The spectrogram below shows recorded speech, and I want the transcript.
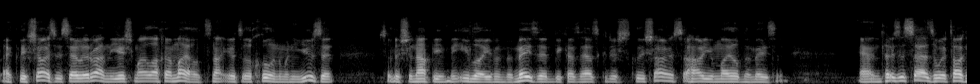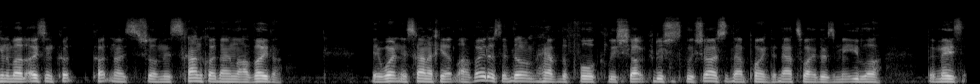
by Klisharis we say later on, the Yesh Ma'alach it's not Yotzil Chulun when you use it, so there should not be Me'ila even B'mezid because it has Kedusha Klishar, so how are you Ma'il B'mezid? And Tosa says we're talking about Oisin Kutnos Shal Nischan Chodain La'avoida. They weren't Nischanach yet La'avoida, so they don't have the full Kedusha Klishar at that point, and that's why there's Me'ila B'mezid.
